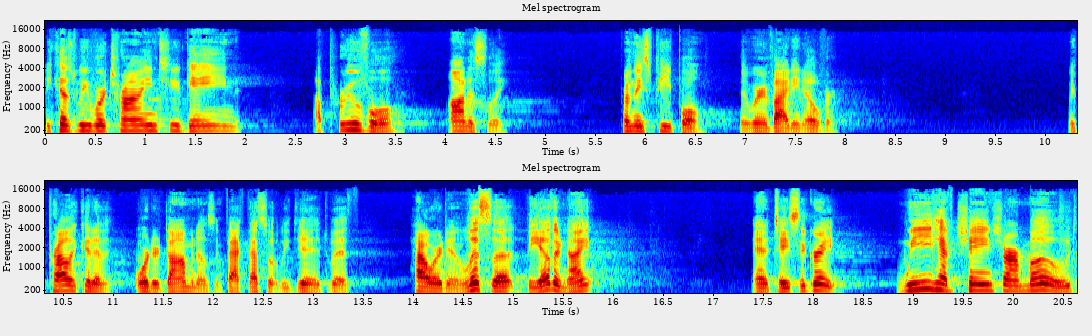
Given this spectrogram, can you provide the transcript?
because we were trying to gain approval, honestly, from these people that we're inviting over. We probably could have ordered Domino's. In fact, that's what we did with Howard and Alyssa the other night, and it tasted great. We have changed our mode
